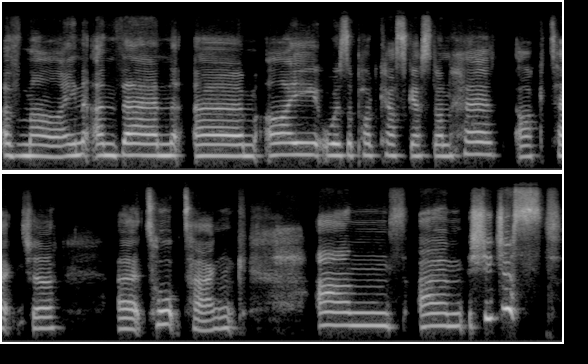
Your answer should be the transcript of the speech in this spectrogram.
of mine, and then um, I was a podcast guest on her architecture uh, talk tank, and um, she just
